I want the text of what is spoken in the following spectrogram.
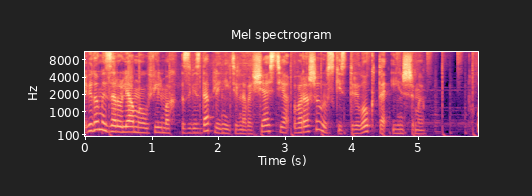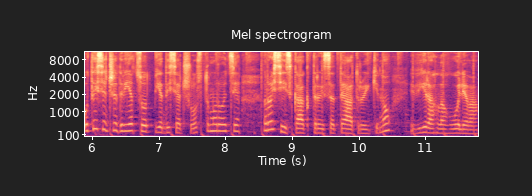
відомий за ролями у фільмах Звізда пленительного щастя, Ворошиловський стрілок та іншими. У 1956 році російська актриса театру і кіно Віра Глаголєва.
